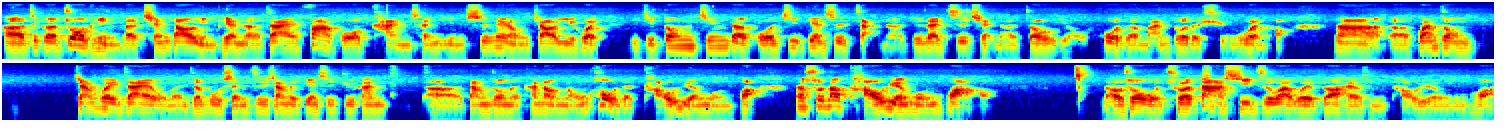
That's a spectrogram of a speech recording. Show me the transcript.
呃这个作品的前导影片呢，在法国坎城影视内容交易会以及东京的国际电视展呢，就在之前呢都有获得蛮多的询问哈。那呃，观众将会在我们这部《神之乡》的电视剧看呃当中呢，看到浓厚的桃园文化。那说到桃园文化哈，然后说我除了大溪之外，我也不知道还有什么桃园文化。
